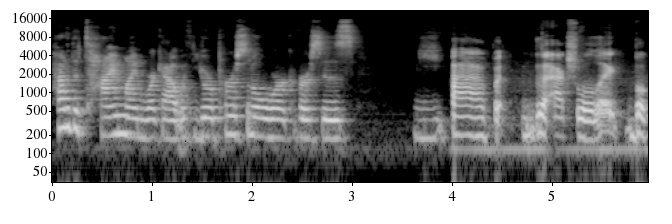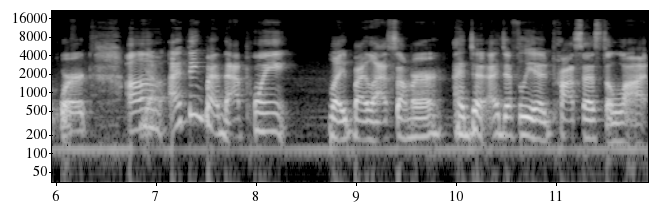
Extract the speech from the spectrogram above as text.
how did the timeline work out with your personal work versus uh, but the actual like book work um, yeah. i think by that point like by last summer. I, de I definitely had processed a lot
